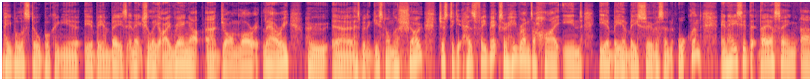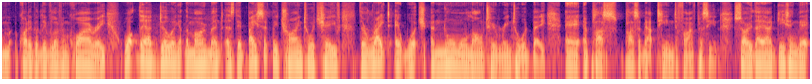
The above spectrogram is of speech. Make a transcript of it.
People are still booking Air, Airbnbs, and actually, I rang up uh, John Lowry, who uh, has been a guest on this show, just to get his feedback. So he runs a high end Airbnb service in Auckland, and he said that they are seeing um, quite a good level of inquiry. What they are doing at the moment is they're basically trying to achieve the rate at which a normal long term rental would be, uh, plus plus about ten to five percent. So they are getting that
